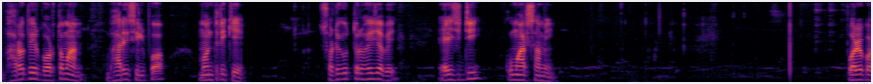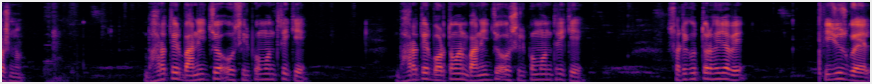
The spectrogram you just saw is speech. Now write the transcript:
ভারতের বর্তমান ভারী শিল্প মন্ত্রীকে সঠিক উত্তর হয়ে যাবে এইচ ডি কুমার স্বামী। পরের প্রশ্ন। ভারতের বাণিজ্য ও শিল্পমন্ত্রীকে, ভারতের বর্তমান বাণিজ্য ও শিল্পমন্ত্রীকে সঠিক উত্তর হয়ে যাবে পীযূষ গোয়েল।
